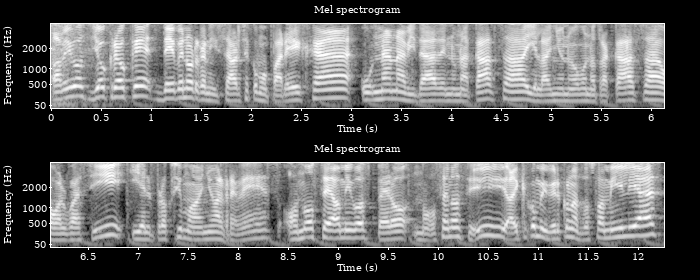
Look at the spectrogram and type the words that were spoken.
Amigos, yo creo que deben organizarse como pareja, una Navidad en una casa y el año nuevo en otra casa o algo así, y el próximo año al revés, o no sé amigos, pero no sean así, hay que convivir con las dos familias.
